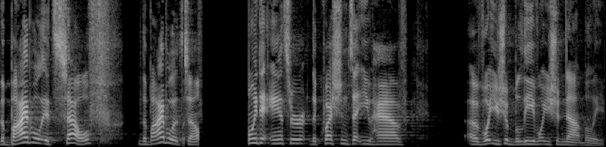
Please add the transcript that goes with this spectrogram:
The Bible itself, the Bible itself going to answer the questions that you have of what you should believe, what you should not believe.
